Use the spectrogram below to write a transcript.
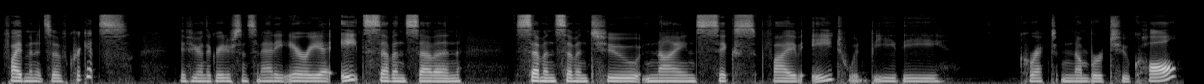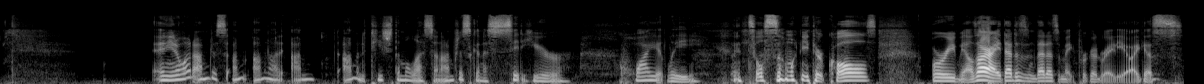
five minutes of crickets. If you're in the greater Cincinnati area, 877 772 9658 would be the correct number to call and you know what? I'm just I'm I'm not I'm I'm going to teach them a lesson. I'm just going to sit here quietly until someone either calls or emails. All right, that doesn't that doesn't make for good radio, I guess.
